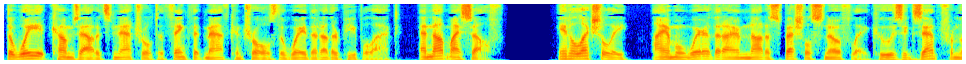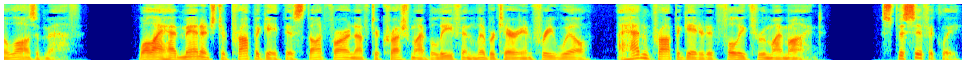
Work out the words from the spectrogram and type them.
The way it comes out, it's natural to think that math controls the way that other people act, and not myself. Intellectually, I am aware that I am not a special snowflake who is exempt from the laws of math. While I had managed to propagate this thought far enough to crush my belief in libertarian free will, I hadn't propagated it fully through my mind. Specifically,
